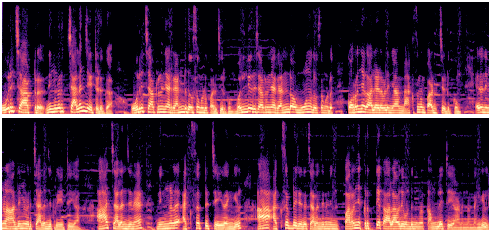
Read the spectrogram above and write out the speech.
ഒരു ചാപ്റ്റർ നിങ്ങളൊരു ചലഞ്ച് ഏറ്റെടുക്കുക. ഒരു ചാപ്റ്റർ ഞാൻ രണ്ട് ദിവസം കൊണ്ട് പഠിച്ചെടുക്കും വലിയൊരു ചാപ്റ്റർ ഞാൻ രണ്ടോ മൂന്നോ ദിവസം കൊണ്ട് കുറഞ്ഞ കാലയളവിൽ ഞാൻ മാക്സിമം പഠിച്ചെടുക്കും. എന്ന് നിങ്ങൾ ആദ്യമേ ഒരു ചലഞ്ച് ക്രിയേറ്റ് ചെയ്യുക. ആ ചലഞ്ചിനെ നിങ്ങൾ അക്സെപ്റ്റ് ചെയ്തെങ്കിൽ ആ അക്സെപ്റ്റ് ചെയ്ത ചലഞ്ചിനെ നിങ്ങൾ പറഞ്ഞ കൃത്യ കാലാവധി കൊണ്ട് നിങ്ങൾ കംപ്ലീറ്റ് ചെയ്യുകയാണെന്നുണ്ടെങ്കിൽ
